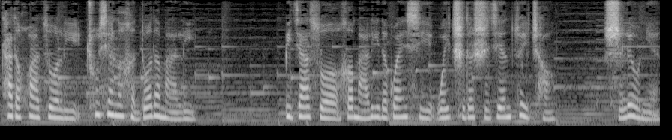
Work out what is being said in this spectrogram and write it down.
他的画作里出现了很多的玛丽。毕加索和玛丽的关系维持的时间最长，十六年。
